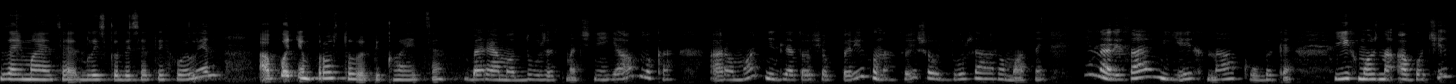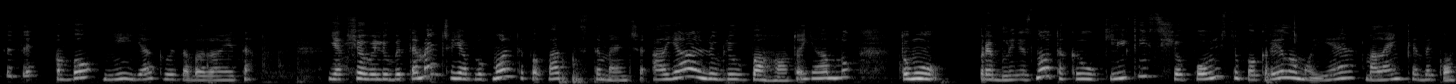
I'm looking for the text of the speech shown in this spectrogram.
займає це близько 10 хвилин, а потім просто випікається. Беремо дуже смачні яблука, ароматні для того, щоб пиріг у нас вийшов дуже ароматний. І нарізаємо їх на кубики. Їх можна або чистити, або ні, як ви забажаєте. Якщо ви любите менше яблук, можете покласти менше. А я люблю багато яблук, тому приблизно таку кількість, щоб повністю покрило моє маленьке деко.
